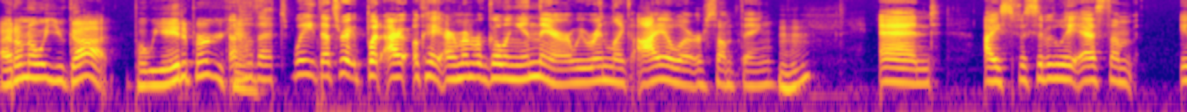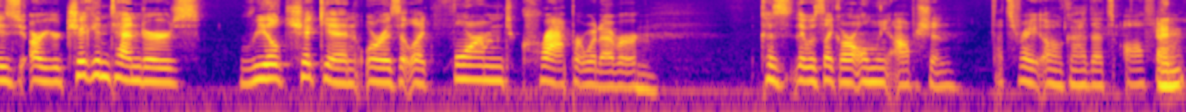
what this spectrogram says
I don't know what you got, but we ate at Burger King. Oh, that's wait, that's right. But I okay, I remember going in there. We were in like Iowa or something, Mm-hmm. and I specifically asked them, "Is are your chicken tenders real chicken or is it like formed crap or whatever?" Hmm. Because it was like our only option. That's right. Oh God, that's awful. And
